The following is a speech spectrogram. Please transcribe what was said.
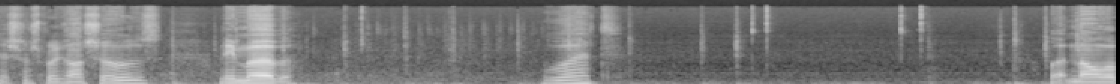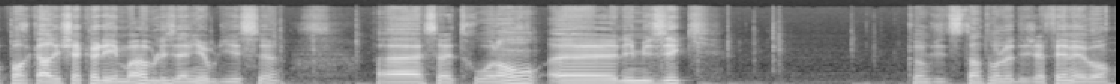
ça change pas grand chose. Les mobs. What? Non, on va pas regarder chacun des mobs, les amis, oubliez ça. Euh, ça va être trop long. Euh, les musiques. Comme j'ai dit tantôt, on l'a déjà fait, mais bon.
